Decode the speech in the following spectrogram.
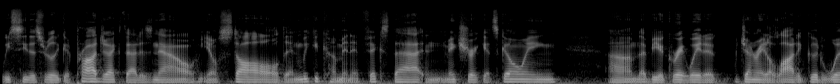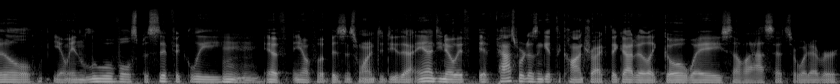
we see this really good project that is now you know stalled, and we could come in and fix that and make sure it gets going. Um, that'd be a great way to generate a lot of goodwill, you know, in Louisville specifically. Mhm. If you know if a business wanted to do that, and you know if if Passport doesn't get the contract, they got to like go away, sell assets or whatever.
